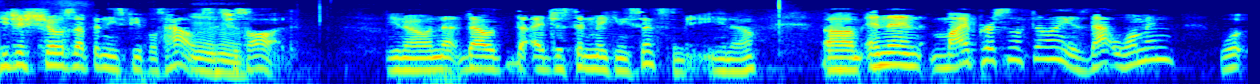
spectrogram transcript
he just shows up in these people's house. Mm-hmm. It's just odd, you know, and that that, was- that it just didn't make any sense to me, you know. Um, and then my personal feeling is that woman, wa-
